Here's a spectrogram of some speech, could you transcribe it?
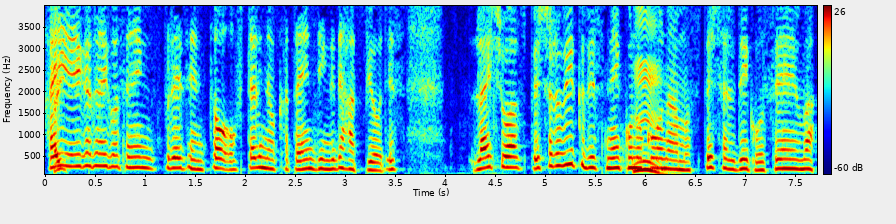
はい、映画第5戦プレゼント、お二人の方エンディングで発表です。来週はスペシャルウィークですね。このコーナーもスペシャルで5000円は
